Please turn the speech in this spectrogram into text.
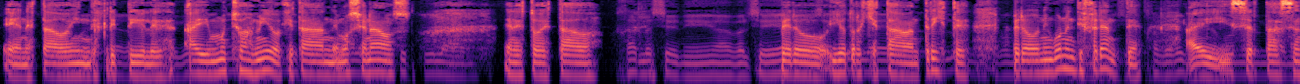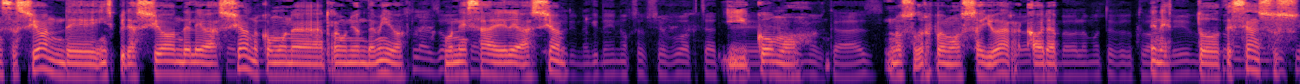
en estados indescriptibles, hay muchos amigos que están emocionados en estos estados pero y otros que estaban tristes, pero ninguno indiferente. Hay cierta sensación de inspiración, de elevación, como una reunión de amigos, con esa elevación. Y cómo nosotros podemos ayudar ahora en estos descensos.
